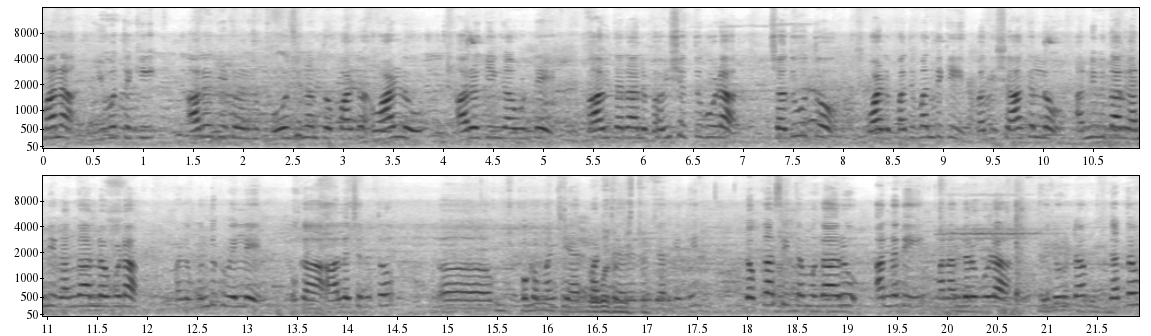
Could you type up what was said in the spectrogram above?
మన యువతకి ఆరోగ్యకరమైన భోజనంతో పాటు వాళ్ళు ఆరోగ్యంగా ఉంటే భావితరాలు భవిష్యత్తు కూడా చదువుతో వాళ్ళు పది మందికి పది శాఖల్లో అన్ని విధాలుగా అన్ని రంగాల్లో కూడా వాళ్ళు ముందుకు వెళ్ళే ఒక ఆలోచనతో ఒక మంచి ఏర్పాటు చేయడం జరిగింది. డొక్కా సీతమ్మ గారు అన్నది మనందరం కూడా వినుంటాం. గతం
